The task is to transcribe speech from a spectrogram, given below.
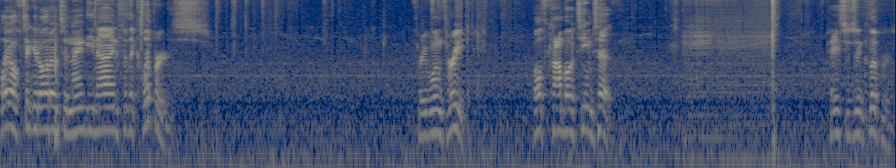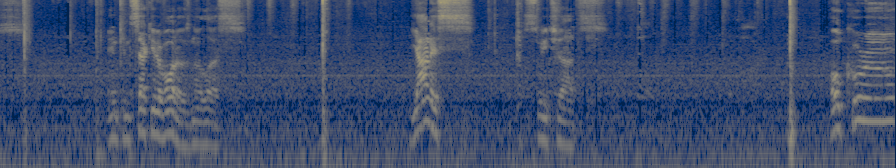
playoff ticket auto to 99 for the Clippers. 313. Both combo teams hit. Pacers and Clippers. In consecutive autos, no less. Giannis. Sweet shots. Okuru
